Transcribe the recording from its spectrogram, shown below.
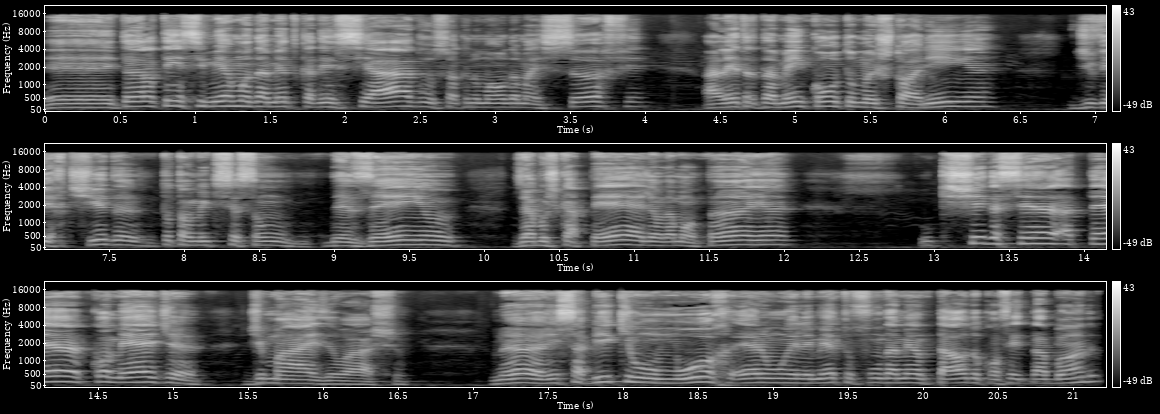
É, então ela tem esse mesmo andamento cadenciado, só que numa onda mais surf. A letra também conta uma historinha divertida, totalmente sessão desenho, Zé Buscapé, Leão da Montanha. O que chega a ser até comédia demais, eu acho. Né? A gente sabia que o humor era um elemento fundamental do conceito da banda,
